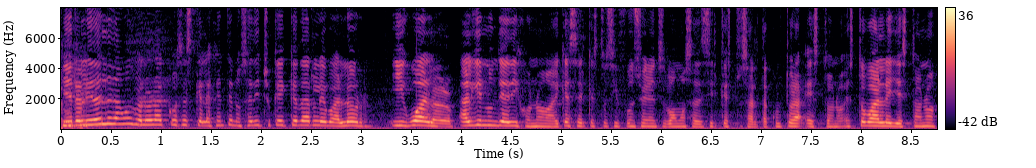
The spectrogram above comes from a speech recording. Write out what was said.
y en realidad le damos valor a cosas que la gente nos ha dicho que hay que darle valor. Igual, Claro. alguien un día dijo, no, hay que hacer que esto sí funcione, entonces vamos a decir que esto es alta cultura, esto no, esto vale y esto no.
